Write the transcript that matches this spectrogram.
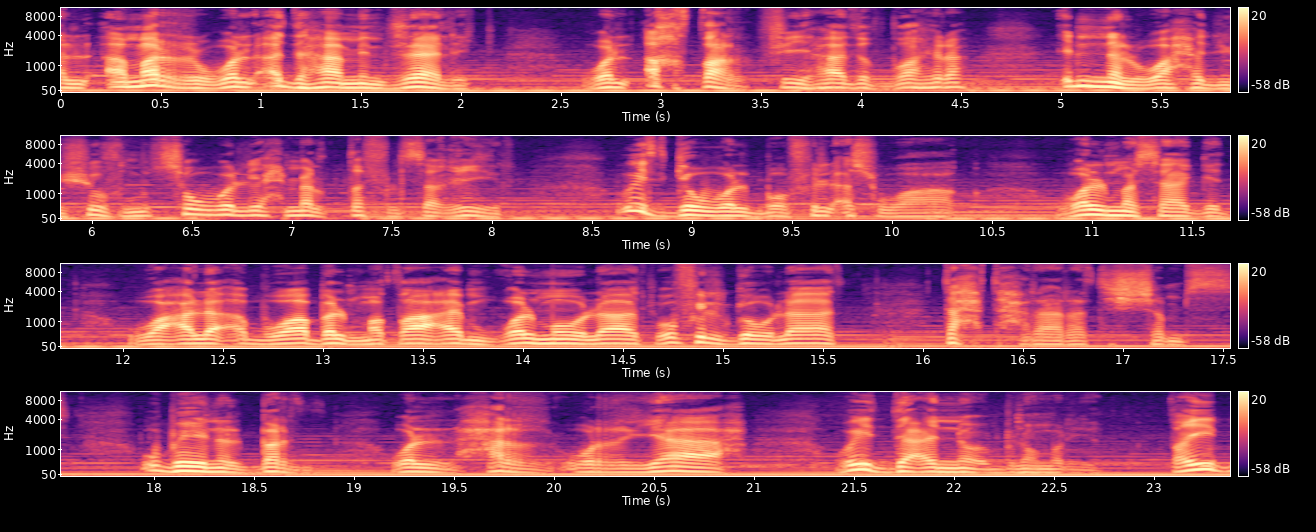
الأمر والأدهى من ذلك والأخطر في هذه الظاهرة إن الواحد يشوف متسول يحمل طفل صغير ويتجول به في الأسواق والمساجد وعلى أبواب المطاعم والمولات وفي الجولات تحت حرارة الشمس وبين البرد والحر والرياح ويدعي أنه ابنه مريض. طيب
